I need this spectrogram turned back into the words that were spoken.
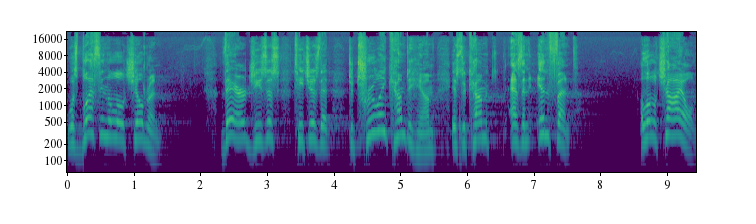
was blessing the little children. There, Jesus teaches that to truly come to him is to come as an infant, a little child.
